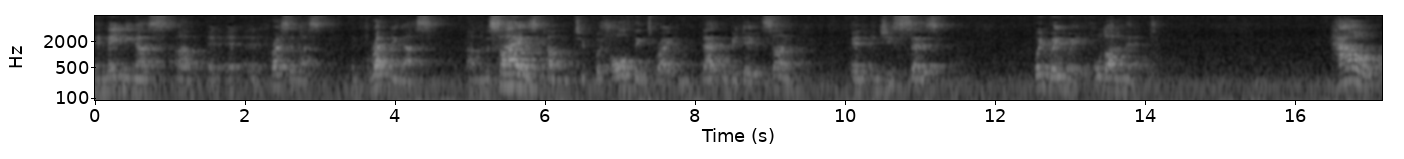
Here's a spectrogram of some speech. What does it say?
and making us um, and, and, and, pressing us and threatening us. Um, the Messiah has come to put all things right, and that will be David's son. And, and Jesus says, wait, wait, wait, hold on a minute. How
